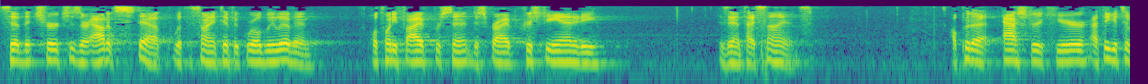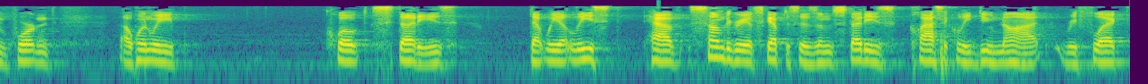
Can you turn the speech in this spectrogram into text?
said that churches are out of step with the scientific world we live in, while 25% described Christianity as anti science. I'll put an asterisk here. I think it's important uh, when we quote studies that we at least have some degree of skepticism. Studies classically do not reflect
